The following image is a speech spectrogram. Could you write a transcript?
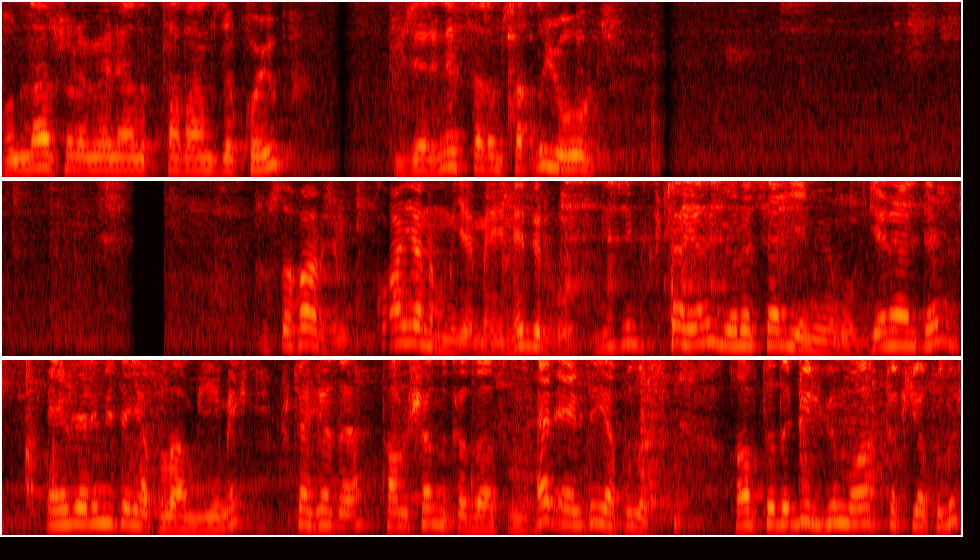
Ondan sonra böyle alıp tabağımıza koyup üzerine sarımsaklı yoğurt. Mustafa abicim, Kütahya'nın mı yemeği nedir bu? Bizim Kütahya'nın yöresel yemeği bu. Genelde evlerimizde yapılan bir yemek. Kütahya'da tavşanlı kazasında her evde yapılır. Haftada bir gün muhakkak yapılır.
